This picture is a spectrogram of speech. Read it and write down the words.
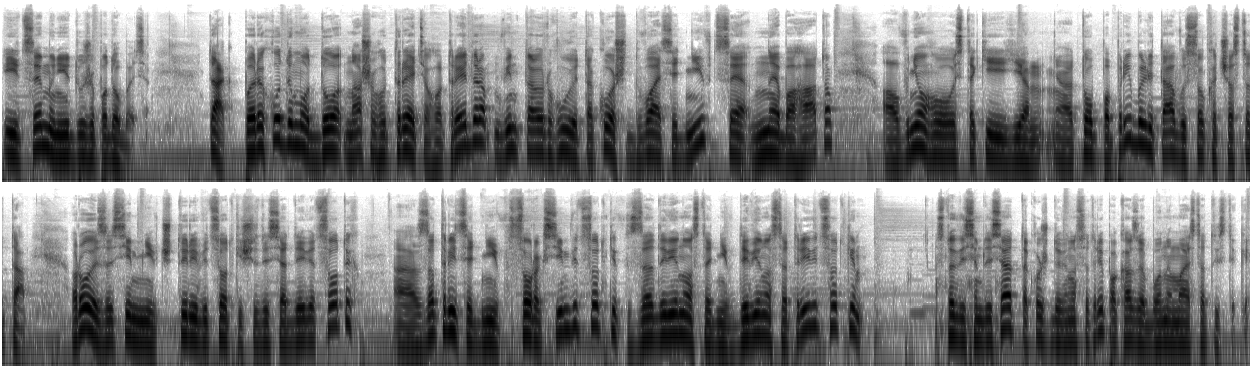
І це мені дуже подобається. Так, переходимо до нашого третього трейдера. Він торгує також 20 днів, це небагато. А в нього ось такі є е, топ по прибулі та висока частота. Рой за 7 днів 4% 69 за 30 днів 47%, за 90 днів 93%. 180, також 93 показує, бо немає статистики.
